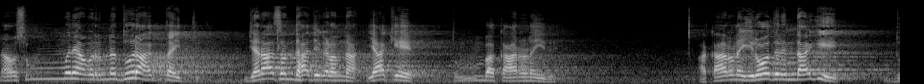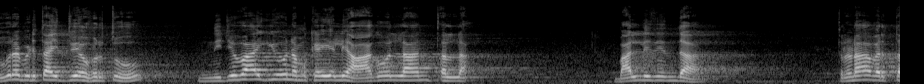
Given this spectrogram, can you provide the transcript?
ನಾವು ಸುಮ್ಮನೆ ಅವರನ್ನು ದೂರ ಹಾಕ್ತಾ ಇತ್ತು ಜರಾಸಂಧಾದಿಗಳನ್ನು. ಯಾಕೆ? ತುಂಬ ಕಾರಣ ಇದೆ. ಆ ಕಾರಣ ಇರೋದರಿಂದಾಗಿ ದೂರ ಬಿಡ್ತಾ ಇದ್ವಿ ಹೊರತು ನಿಜವಾಗಿಯೂ ನಮ್ಮ ಕೈಯಲ್ಲಿ ಆಗೋಲ್ಲ ಅಂತಲ್ಲ. ಬಾಲ್ಯದಿಂದ ತೃಣಾವರ್ತ,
